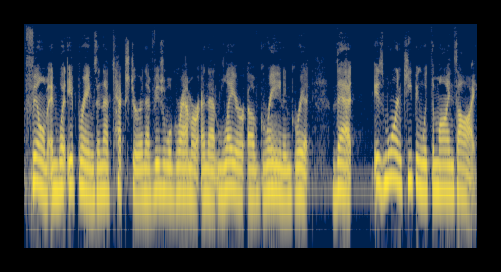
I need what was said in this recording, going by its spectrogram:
film and what it brings and that texture and that visual grammar and that layer of grain and grit that is more in keeping with the mind's eye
